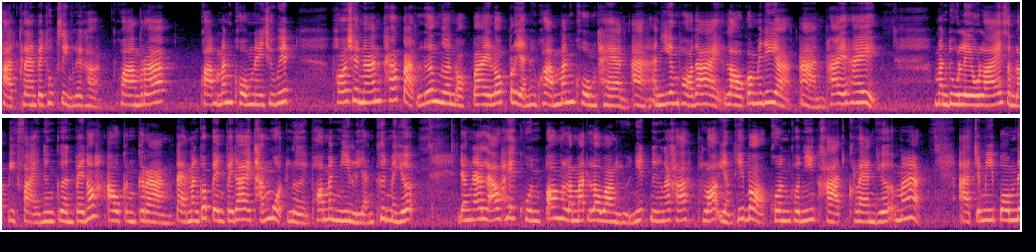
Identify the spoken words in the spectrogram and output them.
ขาดแคลนไปทุกสิ่งเลยค่ะ ความรักความมั่นคงในชีวิต เพราะฉะนั้นถ้าตัดเรื่องเงินออกไปแล้วเปลี่ยนเป็นความมั่นคงแทนอะอันนี้ยังพอได้ เราก็ไม่ได้อยากอ่านไพ่ให้ มันดูเลวร้ายสำหรับอีกฝ่ายหนึ่งเกินไปเนาะเอากลางๆแต่มันก็เป็นไปได้ทั้งหมดเลย เพราะมันมีเหรียญขึ้นมาเยอะ ดังนั้นแล้วให้คุณต้องระมัดระวังอยู่นิดนึงนะคะ เพราะอย่างที่บอกคนคนนี้ขาดแคลนเยอะมาก อาจจะมีปมใน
